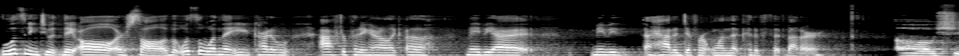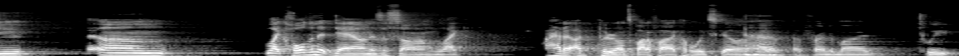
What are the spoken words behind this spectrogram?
listening to it, they all are solid. But what's the one that you kind of after putting it on, like, uh, maybe I maybe I had a different one that could have fit better. Oh shoot. Um like holding it down is a song like I had a, I put it on Spotify a couple weeks ago and I had uh-huh. a, a friend of mine tweet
